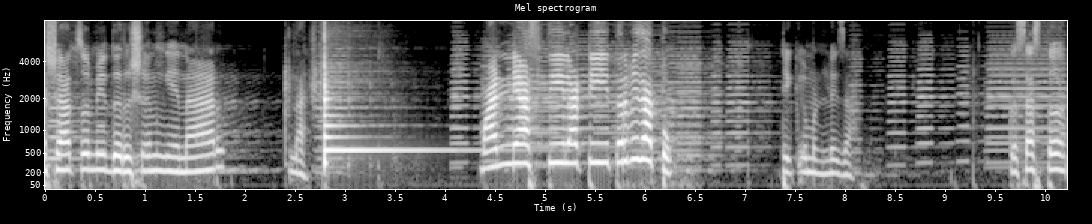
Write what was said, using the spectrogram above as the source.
अशाच मी दर्शन घेणार नाही. मान्य असतील अटी तर मी जातो. ठीक आहे म्हणले जा. कसं असतं?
